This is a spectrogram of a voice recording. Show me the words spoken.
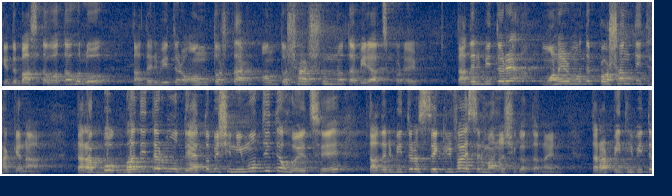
কিন্তু বাস্তবতা হলো, তাদের ভিতরে অন্তঃসার অন্তঃসার শূন্যতা বিরাজ করে। তাদের ভিতরে মনের মধ্যে প্রশান্তি থাকে না। তারা বোগবাদিতার মধ্যে এত বেশি নিমজ্জিত হয়েছে তাদের ভিতরে স্যাক্রিফাইসের মানসিকতা নাই। তারা পৃথিবীতে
